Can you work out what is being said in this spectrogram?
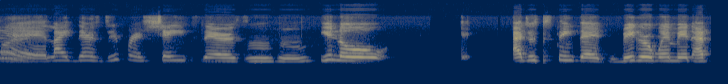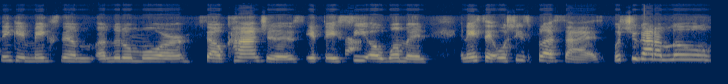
Yeah, like there's different shapes. There's Mm-hmm. you know, I just think that bigger women, I think it makes them a little more self conscious if they see a woman and they say, oh, she's plus size, but you got a little,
